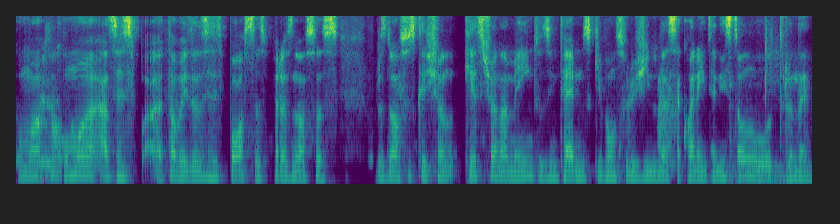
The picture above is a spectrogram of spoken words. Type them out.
Como, como as, talvez as respostas para, as nossas, para os nossos questionamentos internos que vão surgindo nessa quarentena estão no outro, né?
